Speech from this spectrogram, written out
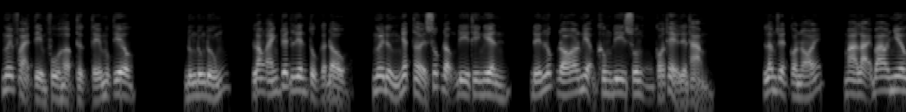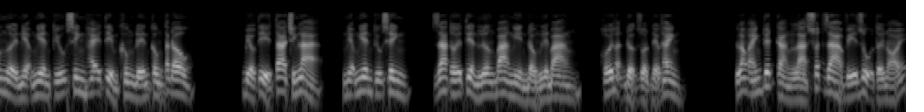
ngươi phải tìm phù hợp thực tế mục tiêu. Đúng đúng đúng. Long ánh tuyết liên tục gật đầu, ngươi đừng nhất thời xúc động đi thi nghiên, đến lúc đó niệm không đi xuống có thể liền thảm. Lâm duyệt còn nói, mà lại bao nhiêu người niệm nghiên cứu sinh hay tìm không đến công tác đâu? Biểu tỷ ta chính là niệm nghiên cứu sinh ra tới tiền lương ba nghìn đồng liên bang, hối hận được ruột đều thanh. Long ánh tuyết càng là xuất ra ví dụ tới nói,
